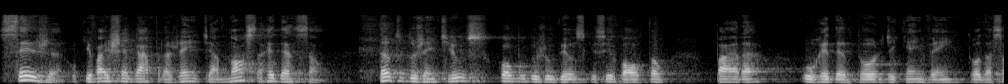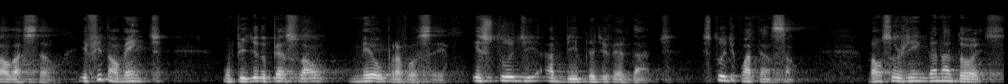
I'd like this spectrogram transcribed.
seja o que vai chegar para a gente a nossa redenção, tanto dos gentios como dos judeus que se voltam para o redentor de quem vem toda a salvação. E finalmente, um pedido pessoal meu para você: estude a Bíblia de verdade, estude com atenção. Vão surgir enganadores,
